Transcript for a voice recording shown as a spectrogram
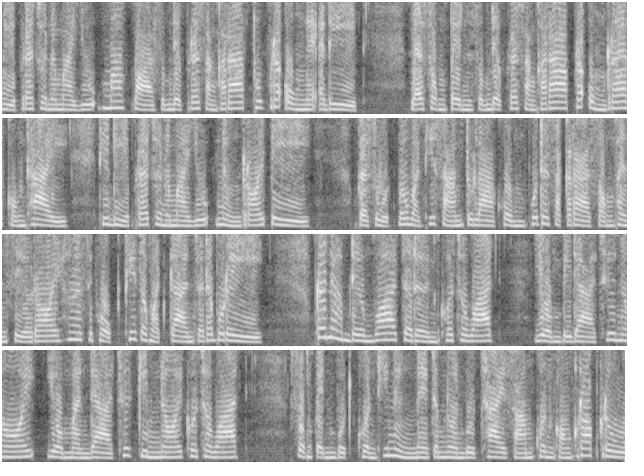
มีพระชนมายุมากกว่าสมเด็จพระสังฆราชทุกพระองค์ในอดีต และทรงเป็นสมเด็จพระสังฆราชพระองค์แรกของไทย ที่มีพระชนมายุ 100 ปี ประสูติเมื่อวันที่ 3 ตุลาคม พุทธศักราช 2456 ที่จังหวัดกาญจนบุรี พระนามเดิมว่าเจริญโคชวัตรโยมบิดาชื่อน้อย โยมมันดาชื่อกิมน้อยโคชวัตรทรงเป็นบุตรคนที่หนึ่งในจำนวนบุตรชายสามคนของครอบครัว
